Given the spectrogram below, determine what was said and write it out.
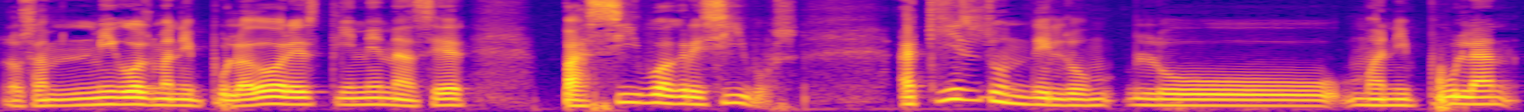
Los amigos manipuladores tienden a ser pasivo-agresivos. Aquí es donde lo, lo manipulan,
